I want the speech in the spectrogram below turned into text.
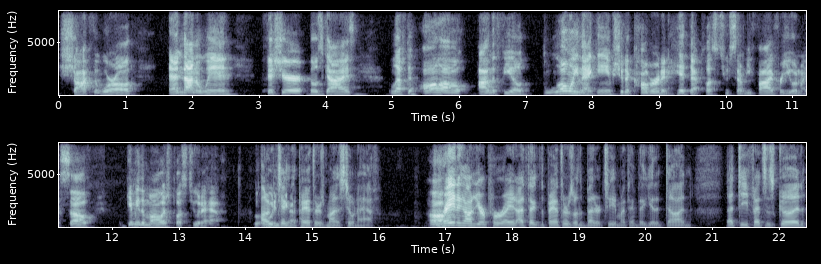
shock the world, end on a win. Fisher, those guys left it all out on the field, blowing that game. Should have covered and hit that plus 275 for you and myself. Give me the Maulers plus two and a half. Who, I'm be taking the? Panthers minus two and a half. Oh, Raining on your parade. I think the Panthers are the better team. I think they get it done. That defense is good.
